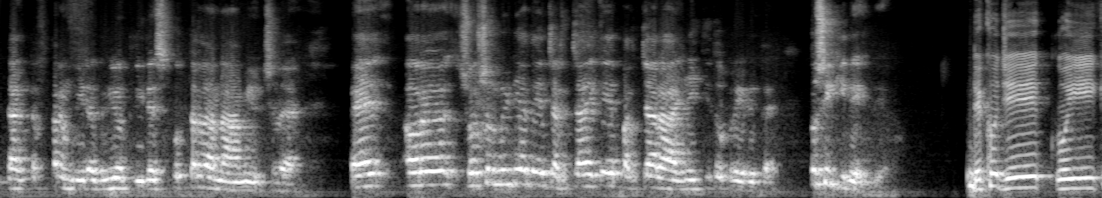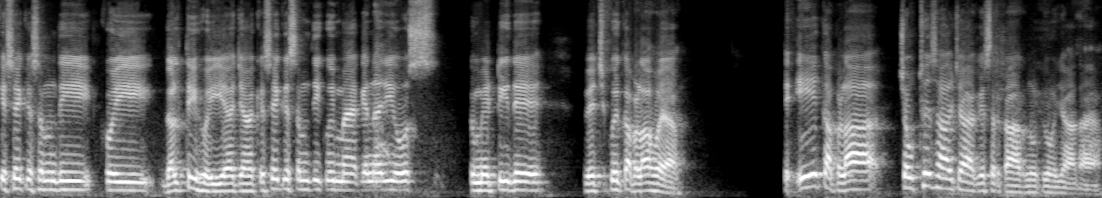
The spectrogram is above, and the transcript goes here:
ਡਾਕਟਰ ਧਰਮਵੀਰ ਅਗਨੀਹੋਤਰੀ ਦੇ ਸੁਪੁੱਤਰ ਦਾ ਨਾਮ ਹੀ ਉਛਲਿਆ ਹੈ ਔਰ ਸੋਸ਼ਲ ਮੀਡੀਆ ਤੇ ਚਰਚਾ ਹੈ ਕਿ ਇਹ ਪਰਚਾ ਰਾਜਨੀਤੀ ਤੋਂ ਪ੍ਰੇਰਿਤ ਹੈ ਤੁਸੀਂ ਕੀ ਦੇਖਦੇ ਹੋ ਦੇਖੋ, ਜੇ ਕੋਈ ਕਿਸੇ ਕਿਸਮ ਦੀ ਕੋਈ ਗਲਤੀ ਹੋਈ ਹੈ ਜਾਂ ਕਿਸੇ ਕਿਸਮ ਦੀ ਕੋਈ, ਮੈਂ ਕਹਿੰਦਾ ਜੀ, ਉਸ ਕਮੇਟੀ ਦੇ ਵਿੱਚ ਕੋਈ ਘਪਲਾ ਹੋਇਆ, ਤੇ ਇਹ ਘਪਲਾ ਚੌਥੇ ਸਾਲ ਚ ਆ ਕੇ ਸਰਕਾਰ ਨੂੰ ਕਿਉਂ ਯਾਦ ਆਇਆ?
